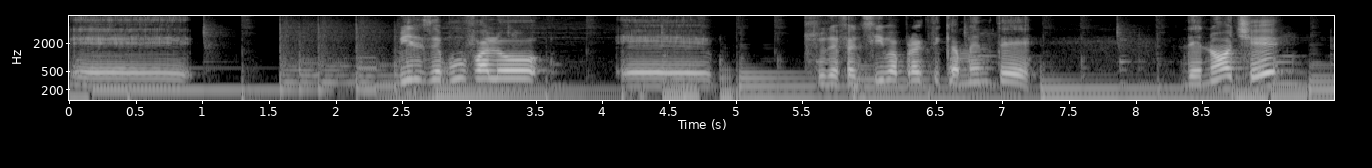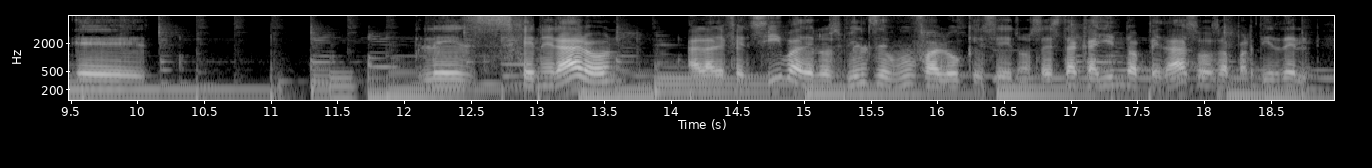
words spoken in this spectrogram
eh, Bills de Buffalo, eh, su defensiva prácticamente de noche, eh, les generaron a la defensiva de los Bills de Buffalo que se nos está cayendo a pedazos a partir del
